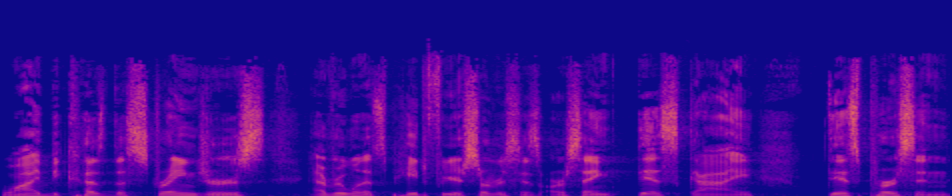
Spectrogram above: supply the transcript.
Why? Because the strangers, everyone that's paid for your services, are saying this guy, this person,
